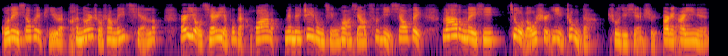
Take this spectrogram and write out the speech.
国内消费疲软，很多人手上没钱了，而有钱人也不敢花了。面对这种情况，想要刺激消费、拉动内需，救楼市意义重大。数据显示，二零二一年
